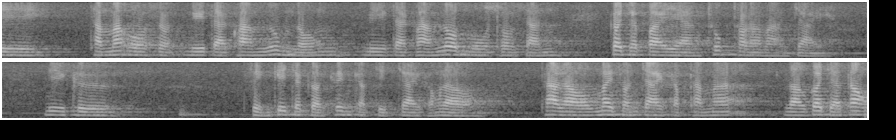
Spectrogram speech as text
มีธรรมโอสถมีแต่ความรุ่มหลง มีแต่ความโลภโมโทสัน ก็จะไปอย่างทุกข์ทรมานใจ นี่คือสิ่งที่จะเกิดขึ้นกับจิตใจของเรา ถ้าเราไม่สนใจกับธรรมะ เราก็จะต้อง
